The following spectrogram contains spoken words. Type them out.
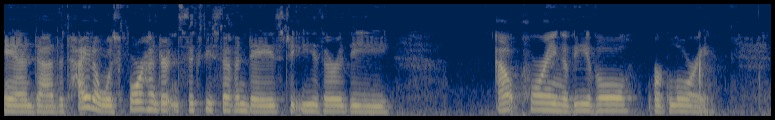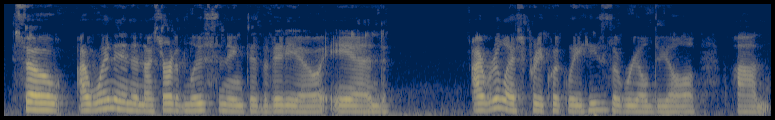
And uh, the title was 467 Days to Either the Outpouring of Evil or Glory. So I went in and I started listening to the video, and I realized pretty quickly he's the real deal. Um,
